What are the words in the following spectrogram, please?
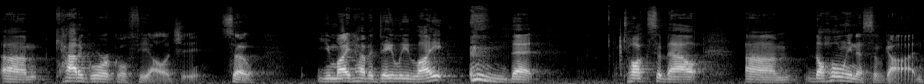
um, categorical theology. So, you might have a daily light that talks about um, the holiness of God.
